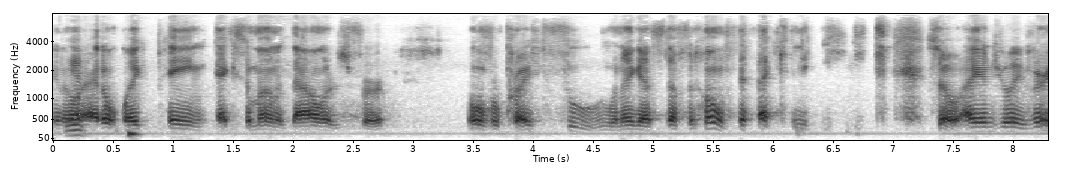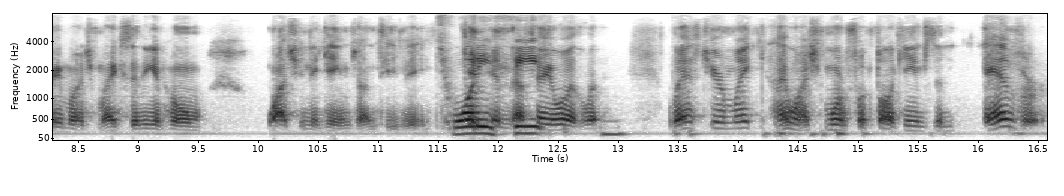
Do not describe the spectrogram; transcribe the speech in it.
You know, yeah. I don't like paying X amount of dollars for overpriced food when I got stuff at home that I can eat. So I enjoy very much, Mike, sitting at home watching the games on TV. Twenty and, and feet. I'll tell you what. Last year, Mike, I watched more football games than ever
